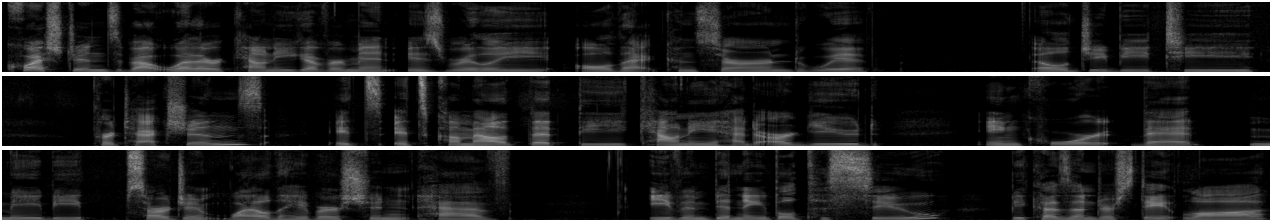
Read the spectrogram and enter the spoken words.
questions about whether county government is really all that concerned with LGBT protections. It's it's come out that the county had argued in court that maybe Sergeant Wildhaber shouldn't have even been able to sue because under state law,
